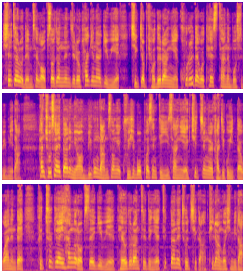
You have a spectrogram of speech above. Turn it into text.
실제로 냄새가 없어졌는지를 확인하기 위해 직접 겨드랑이에 코를 대고 테스트하는 모습입니다. 한 조사에 따르면 미국 남성의 95% 이상이 액취 증을 가지고 있다고 하는데 그 특유의 향을 없애기 위해 데오드란트 등의 특단의 조치가 필요한 것입니다.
